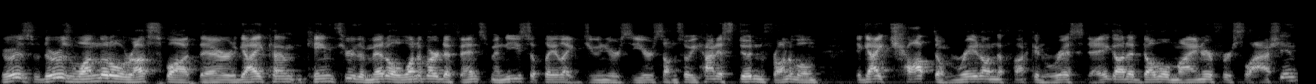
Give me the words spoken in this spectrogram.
there was there was one little rough spot there. A guy come came through the middle. One of our defensemen, he used to play like junior C or something, so he kind of stood in front of him the guy chopped him right on the fucking wrist. Eh? Got a double minor for slashing.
